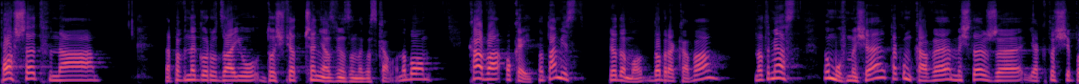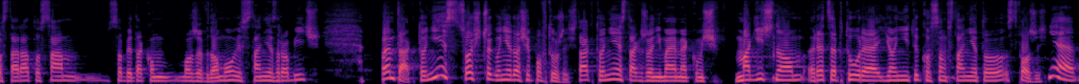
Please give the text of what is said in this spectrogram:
poszedł na, na pewnego rodzaju doświadczenia związanego z kawą. No bo kawa, ok, no tam jest wiadomo, dobra kawa, Natomiast, no mówmy się, taką kawę myślę, że jak ktoś się postara, to sam sobie taką może w domu jest w stanie zrobić. Powiem tak, to nie jest coś, czego nie da się powtórzyć, tak? To nie jest tak, że oni mają jakąś magiczną recepturę i oni tylko są w stanie to stworzyć. Nie,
